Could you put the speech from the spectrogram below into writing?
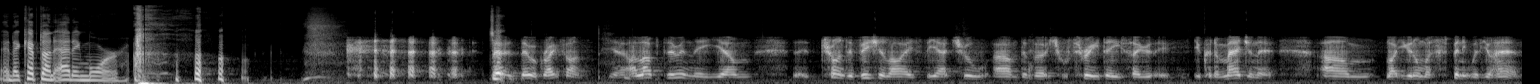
and I kept on adding more. they were great fun. Yeah, I loved doing the um, trying to visualize the actual um, the virtual 3D, so you, you could imagine it, um, like you could almost spin it with your hand.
